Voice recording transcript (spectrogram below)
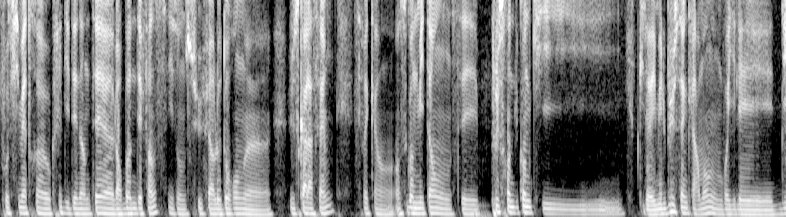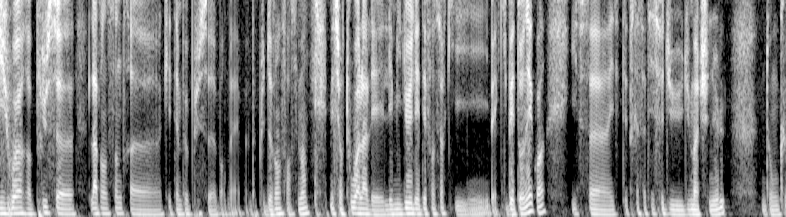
Il faut aussi mettre euh, au crédit des Nantais euh, leur bonne défense. Ils ont su faire le dos rond euh, jusqu'à la fin. C'est vrai qu'en en seconde mi-temps, on s'est plus rendu compte qu'ils avaient mis le bus, hein, clairement. On voyait les 10 joueurs plus l'avant-centre qui était un peu plus, bon, ben, un peu plus devant forcément. Mais surtout voilà, les, milieux et les défenseurs qui, ben, bétonnaient. Quoi. Ils, étaient très satisfaits du, match nul. Donc...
